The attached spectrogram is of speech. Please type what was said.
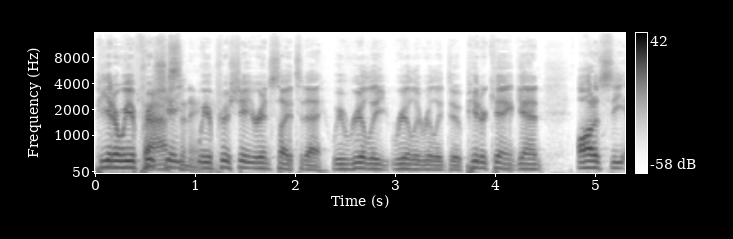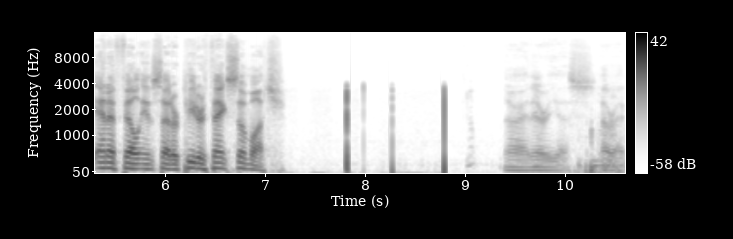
Peter, we appreciate we appreciate your insight today. We really, really, really do. Peter King again, Audacy NFL insider. Peter, thanks so much. All right, there he is. All right.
